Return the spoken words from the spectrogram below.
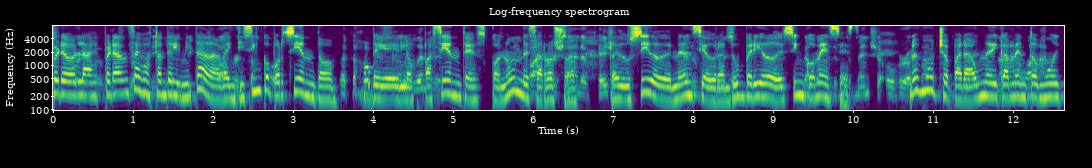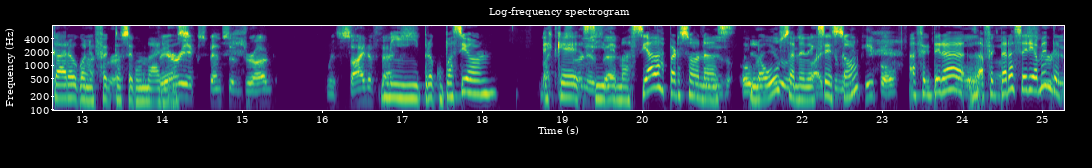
Pero la esperanza es bastante limitada. 25% de los pacientes con un desarrollo reducido de demencia durante un periodo de cinco meses no es mucho para un medicamento muy caro con efectos secundarios. Mi preocupación es que si demasiadas personas lo usan en exceso, afectará, afectará seriamente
